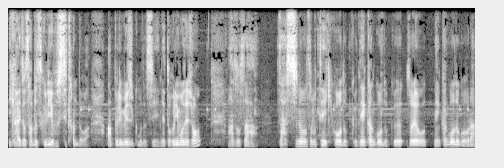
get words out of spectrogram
意外とサブスク利用してたんだわ。Apple Music もだし、ネットフリもでしょ？あとさ、雑誌のその定期購読、年間購読、それを、年間購読をほら、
